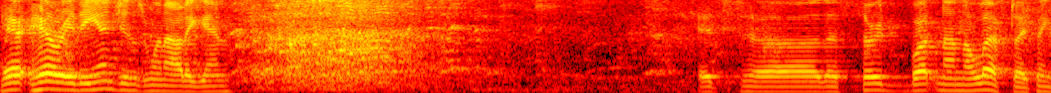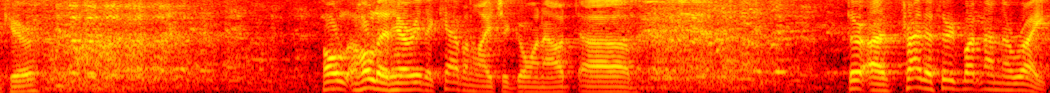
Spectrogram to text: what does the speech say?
Ha- Harry, the engines went out again. It's uh, the third button on the left, I think, here. hold, hold it, Harry. The cabin lights are going out. Uh, thir- uh, try the third button on the right.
